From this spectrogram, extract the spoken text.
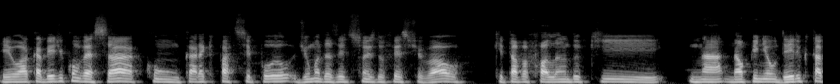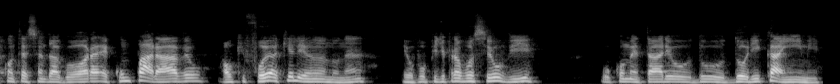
eu acabei de conversar com um cara que participou de uma das edições do festival, que estava falando que, na, na opinião dele, o que está acontecendo agora é comparável ao que foi aquele ano, né? Eu vou pedir para você ouvir o comentário do Dori Caymmi.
